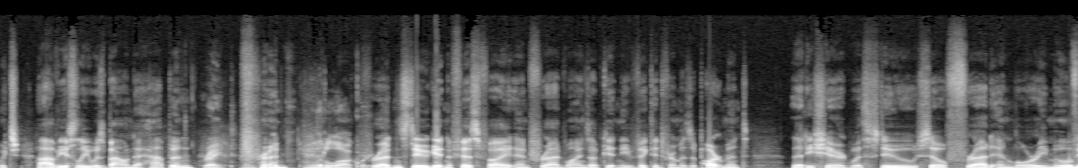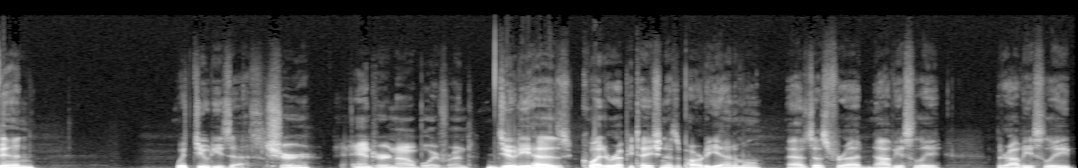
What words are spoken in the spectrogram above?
which obviously was bound to happen. Right. Fred A little awkward. Fred and Stu get in a fist fight, and Fred winds up getting evicted from his apartment that he shared with Stu. So Fred and Lori move in with Judy Zess. Sure. And her now boyfriend. Judy has quite a reputation as a party animal, as does Fred, obviously. They're obviously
